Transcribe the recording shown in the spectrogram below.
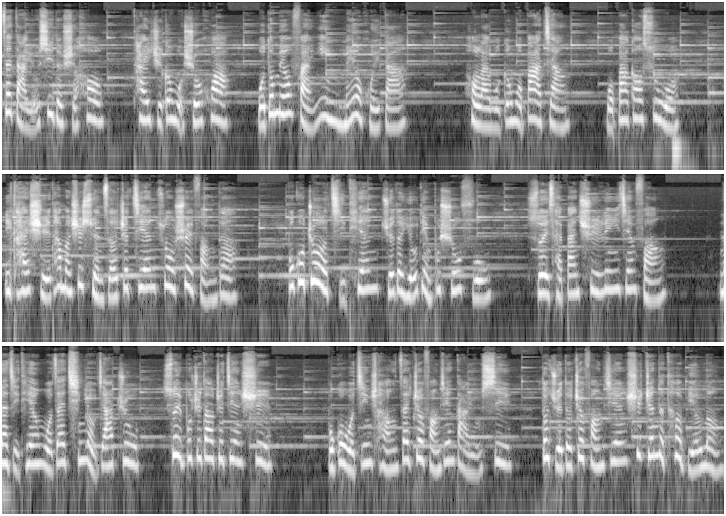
在打游戏的时候，他一直跟我说话，我都没有反应，没有回答。后来我跟我爸讲，我爸告诉我。一开始他们是选择这间做睡房的，不过住了几天，觉得有点不舒服，所以才搬去另一间房。那几天我在亲友家住，所以不知道这件事。不过我经常在这房间打游戏，都觉得这房间是真的特别冷。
